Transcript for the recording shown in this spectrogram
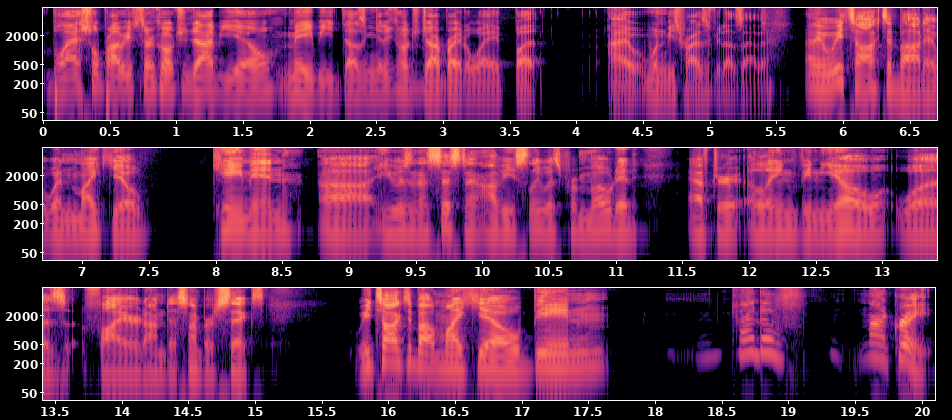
Blash will probably get their coaching job. Yeo maybe doesn't get a coaching job right away, but I wouldn't be surprised if he does either. I mean, we talked about it when Mike Yeo came in. Uh, he was an assistant, obviously, was promoted after Alain Vigneault was fired on December 6th. We talked about Mike Yeo being kind of not great.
